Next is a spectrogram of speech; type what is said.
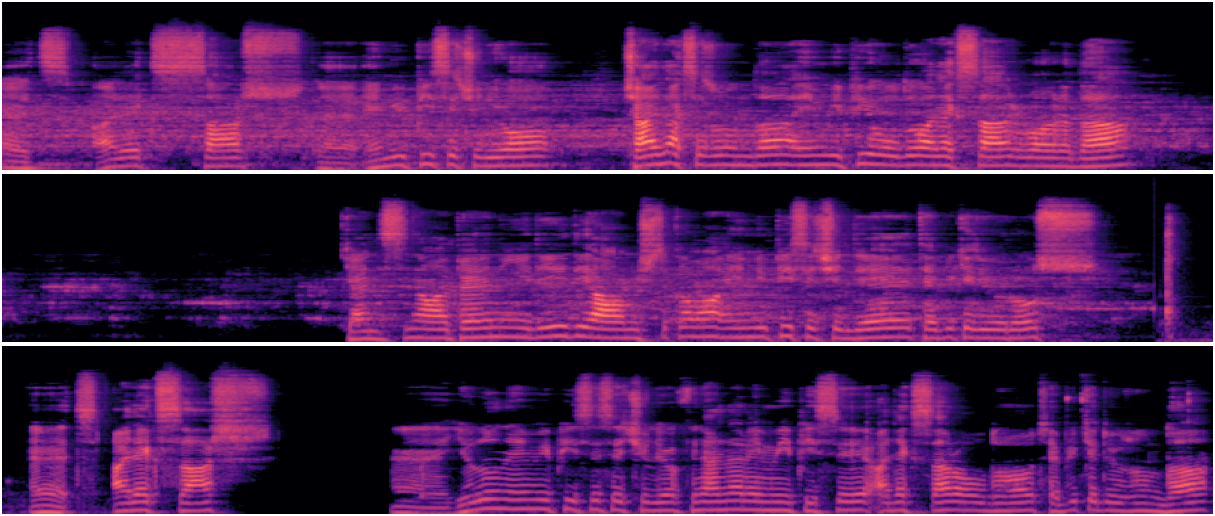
Evet, Alex Sar e, MVP seçiliyor. Çaylak sezonunda MVP oldu Alex Sar bu arada. Kendisini Alperen'in yediği diye almıştık ama MVP seçildi. Tebrik ediyoruz. Evet, Alex Sar e, yılın MVP'si seçiliyor. Finaller MVP'si Alex Sar oldu. Tebrik ediyoruz onu da.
